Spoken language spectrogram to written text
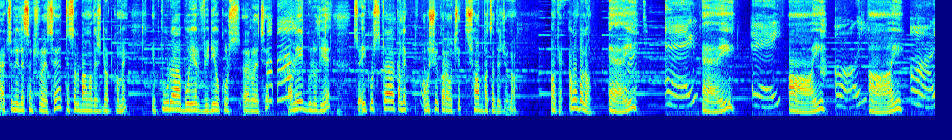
অ্যাকচুয়ালি লেসন্স রয়েছে টেসল বাংলাদেশ ডট কমে এই পুরা বইয়ের ভিডিও কোর্স রয়েছে অনেকগুলো দিয়ে। সো এই কোর্সটা কালেক্ট অবশ্যই করা উচিত সব বাচ্চাদের জন্য। ওকে আমার বলো। এই এই A. আই I. আই I.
